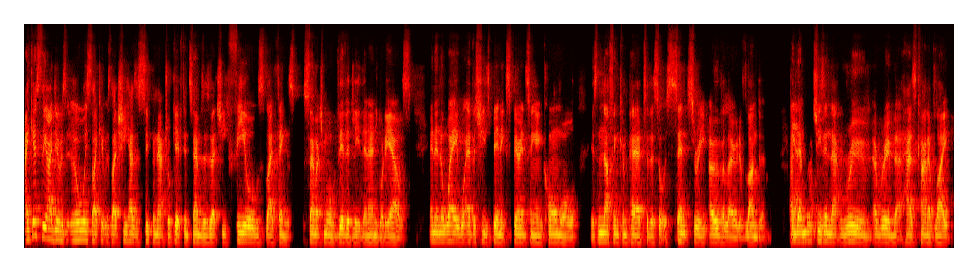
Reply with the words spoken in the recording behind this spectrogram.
I guess the idea was always like it was like she has a supernatural gift in terms of that she feels like things so much more vividly than anybody else. And in a way, whatever she's been experiencing in Cornwall is nothing compared to the sort of sensory overload of London. And yeah. then when she's in that room, a room that has kind of like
